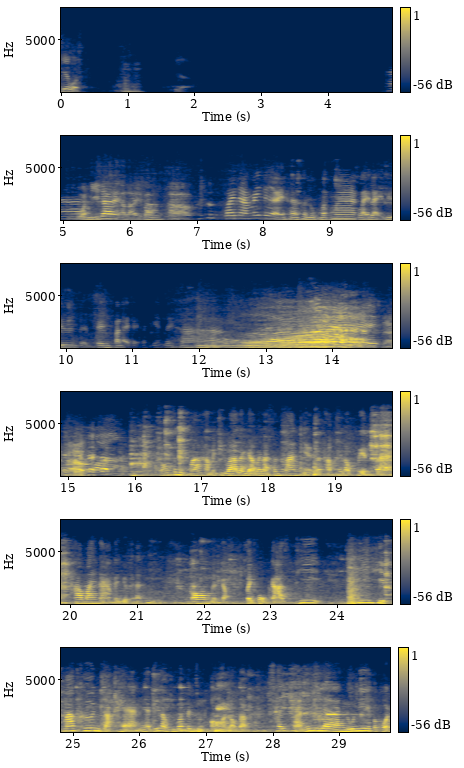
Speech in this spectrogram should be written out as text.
So here was here. วันนี้ได้อะไรบ้างครับว่ายน้ำไม่เหนื่อยค่ะ สนุกมากๆ ไหลๆลื่นแต่เป็นปลาไหลใส่สเก็ตเลยค่ะนะครับต้องสนุกมากค่ะ ไม่คิดว่าระยะเวลาสั้นๆ เนี่ย จะทำให้เราเปลี่ยนแปลงท่าว่ายน้ำได้เยอะขนาดนี้ ก็เหมือนกับไปโฟกัสที่ ที่ฮิปมากขึ้นจากแขนเนี่ยที่เราคิดว่าเป็นจุดอ่อนเราแบบใช้แขนไม่มีแรงนู่นนี่ปรากฏ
